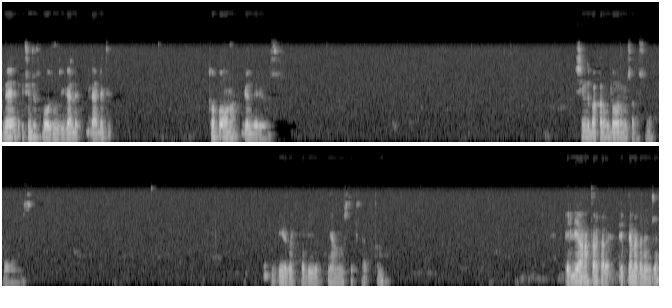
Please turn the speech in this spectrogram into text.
Ve üçüncü futbolcumuzu ilerle, ilerletip topu ona gönderiyoruz. Şimdi bakalım doğru mu çalışıyor programımız. Bir dakika bir yanlışlık yaptım. 50'ye anahtar kare eklemeden önce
